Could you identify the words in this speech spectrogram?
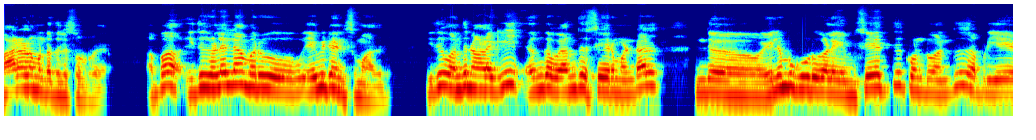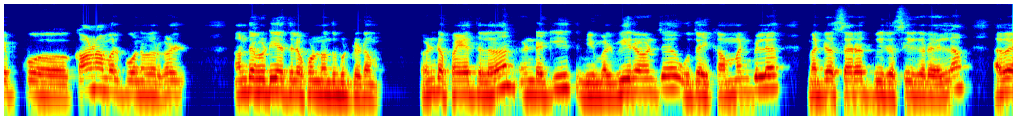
பாராளுமன்றத்தில் சொல்றாரு. அப்போ இதுகளெல்லாம் ஒரு எவிடன்ஸ் மாதிரி. இது வந்து நாளைக்கு எங்க வந்து சேரும் என்றால் இந்த எலும்புக்கூடுகளையும் சேர்த்து கொண்டு வந்து அப்படியே காணாமல் போனவர்கள் அந்த விடயத்துல கொண்டு வந்து விட்டுடும். என்ற பயத்துல தான் இன்றைக்கு விமல் வீரவன்ச உதய் கம்மன் பிள்ளை மற்ற சரத் வீரசேகர எல்லாம் அவ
